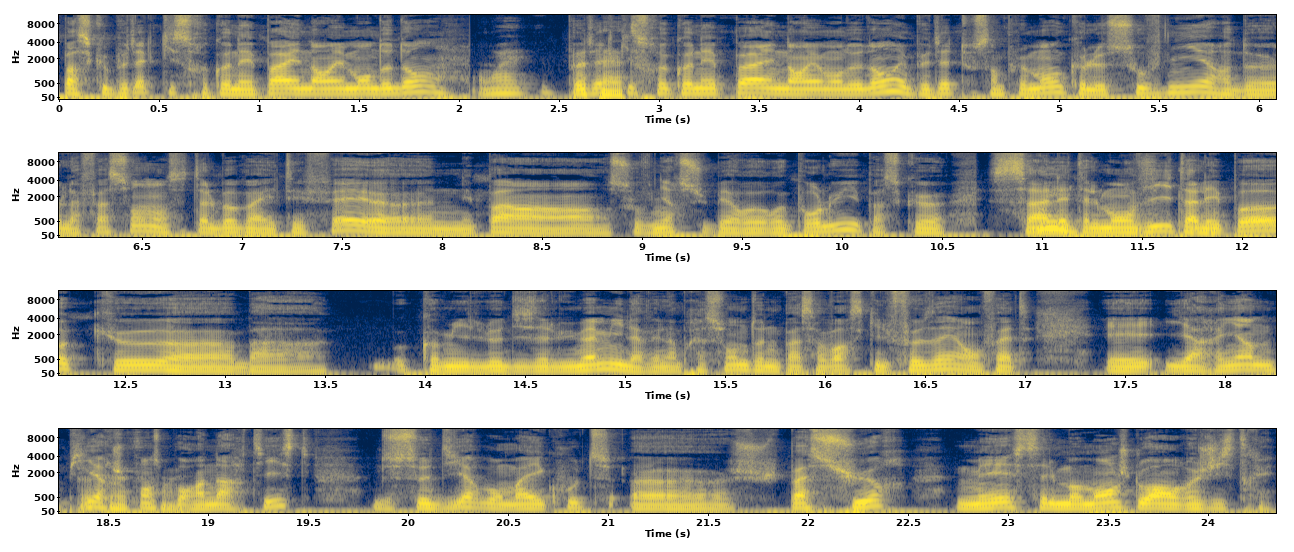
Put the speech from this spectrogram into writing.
parce que peut-être qu'il se reconnaît pas énormément dedans. Ouais, Peut-être qu'il se reconnaît pas énormément dedans et peut-être tout simplement que le souvenir de la façon dont cet album a été fait euh, n'est pas un souvenir super heureux pour lui parce que ça Oui. allait tellement vite à l'époque que euh, bah comme il le disait lui-même, il avait l'impression de ne pas savoir ce qu'il faisait en fait. Et il y a rien de pire, je pense, ouais. pour un artiste de se dire bon bah écoute, euh, je suis pas sûr, mais c'est le moment, je dois enregistrer.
